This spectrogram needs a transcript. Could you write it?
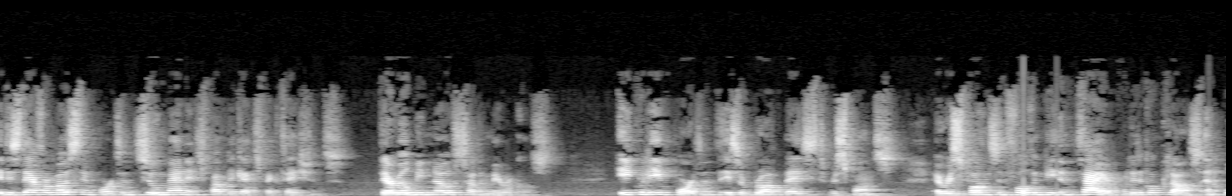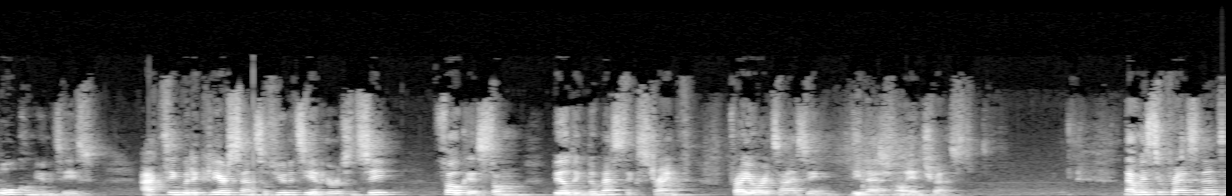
It is therefore most important to manage public expectations. There will be no sudden miracles. Equally important is a broad based response, a response involving the entire political class and all communities, acting with a clear sense of unity and urgency, focused on building domestic strength, prioritizing the national interest. Now, Mr. President,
